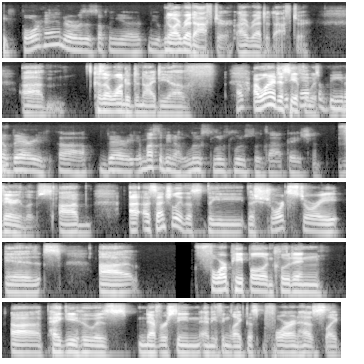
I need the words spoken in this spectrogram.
beforehand, or was it something you? you no, I read after. I read it after, because um, I wanted an idea of I wanted to see if it was being a very, uh, very. It must have been a loose, loose, loose adaptation. Very loose. Um, uh, essentially, this the the short story is uh, four people, including uh, Peggy, who has never seen anything like this before and has like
